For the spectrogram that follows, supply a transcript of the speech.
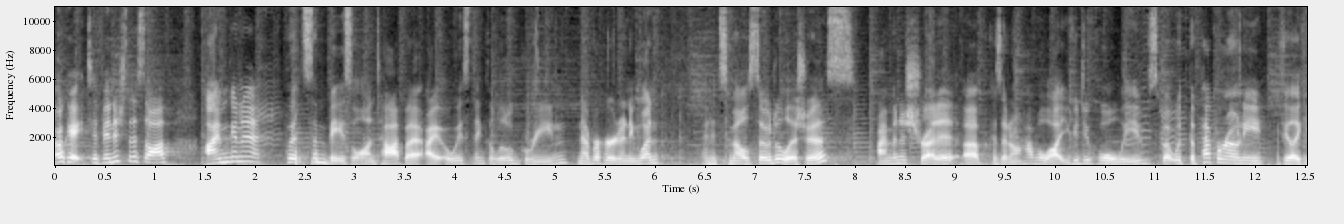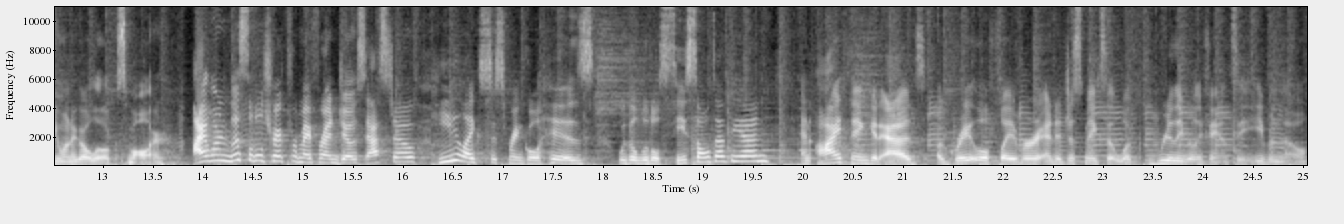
Okay, to finish this off, I'm gonna put some basil on top. I, I always think a little green, never hurt anyone, and it smells so delicious. I'm gonna shred it up because I don't have a lot. You could do whole leaves, but with the pepperoni, I feel like you wanna go a little smaller. I learned this little trick from my friend Joe Sasto. He likes to sprinkle his with a little sea salt at the end, and I think it adds a great little flavor and it just makes it look really, really fancy, even though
